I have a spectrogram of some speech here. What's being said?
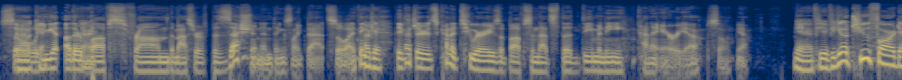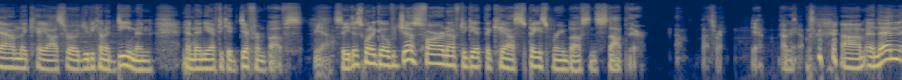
So ah, Okay. you get other Alright. buffs from the Master of Possession and things like that. So I think Okay, gotcha. there's kind of two areas of buffs, and that's the demony kind of area. So yeah, Yeah, if you if you go too far down the chaos road, you become a demon, and Yeah. then you have to get different buffs. yeah, So you just want to go just far enough to get the chaos space marine buffs and stop there. Yeah, that's right. Okay. um, and then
